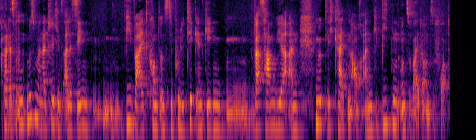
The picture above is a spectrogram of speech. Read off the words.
aber das müssen wir natürlich jetzt alles sehen, wie weit kommt uns die Politik entgegen, was haben wir an Möglichkeiten auch an Gebieten und so weiter und so fort.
